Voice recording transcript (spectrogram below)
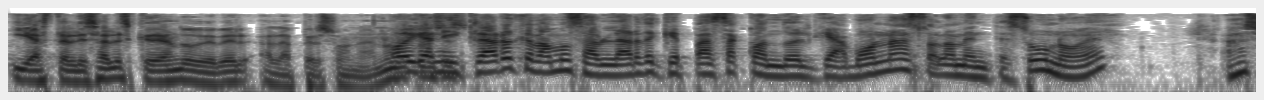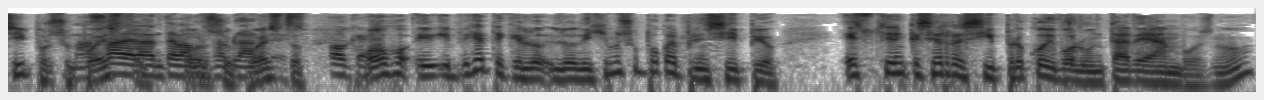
y hasta le sales quedando de ver a la persona, ¿no? Oigan, y claro que vamos a hablar de qué pasa cuando el que abona solamente es uno, ¿eh? Ah, sí, por supuesto. adelante vamos por a hablar de eso. Ojo, y fíjate que lo, lo dijimos un poco al principio. Esto tiene que ser recíproco y voluntad de ambos, ¿no?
